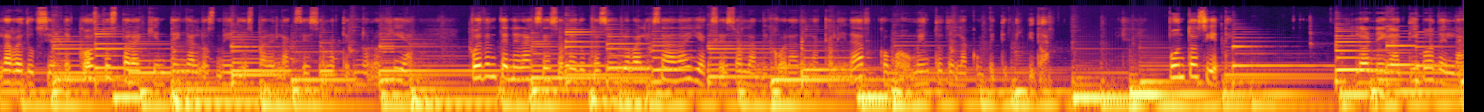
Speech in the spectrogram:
la reducción de costos para quien tenga los medios para el acceso a la tecnología. Pueden tener acceso a la educación globalizada y acceso a la mejora de la calidad como aumento de la competitividad. Punto 7. Lo negativo de la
